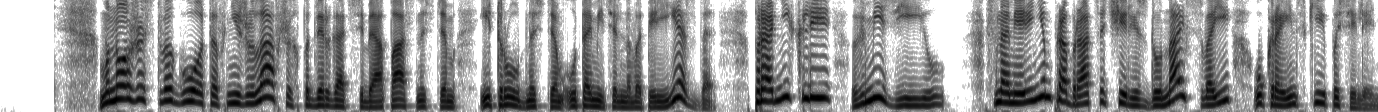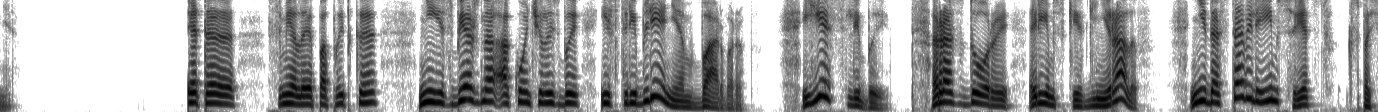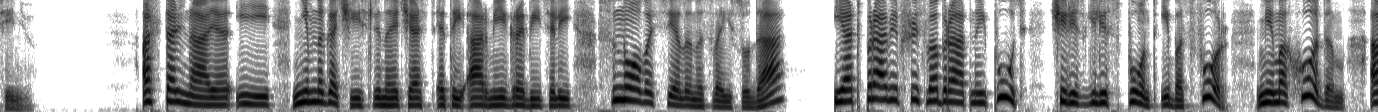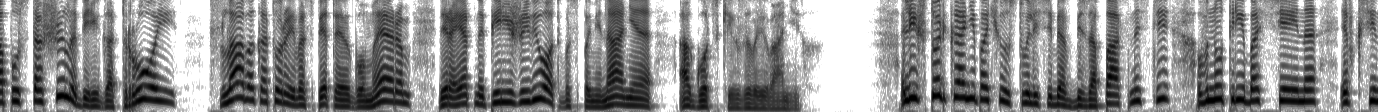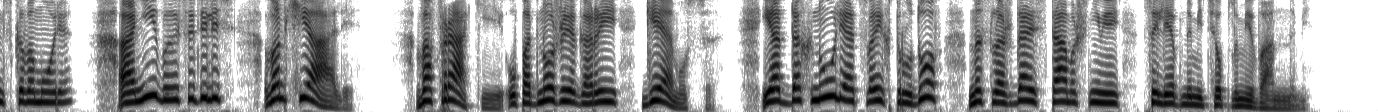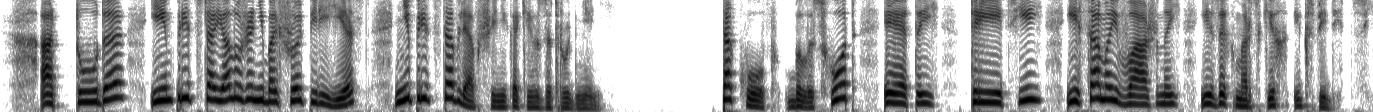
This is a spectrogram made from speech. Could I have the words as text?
Множество готов, не желавших подвергать себя опасностям и трудностям утомительного переезда, проникли в Мизию с намерением пробраться через Дунай в свои украинские поселения. Эта смелая попытка неизбежно окончилась бы истреблением варваров, если бы раздоры римских генералов не доставили им средств к спасению. Остальная и немногочисленная часть этой армии грабителей снова села на свои суда и, отправившись в обратный путь через Гелеспонд и Босфор, мимоходом опустошила берега Трои, слава которой, воспетая Гомером, вероятно, переживет воспоминания о готских завоеваниях. Лишь только они почувствовали себя в безопасности внутри бассейна Эвксинского моря, они высадились в Анхиале, во Фракии, у подножия горы Гемуса, и отдохнули от своих трудов, наслаждаясь тамошними целебными теплыми ваннами. Оттуда им предстоял уже небольшой переезд, не представлявший никаких затруднений. Таков был исход этой третьей и самой важной из их морских экспедиций.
